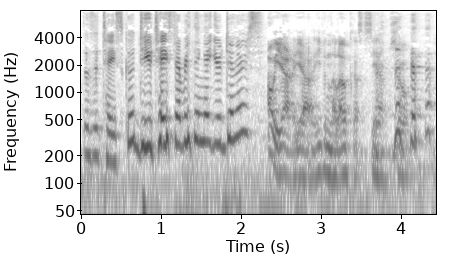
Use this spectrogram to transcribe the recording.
Does it taste good? Do you taste everything at your dinners? Oh yeah, yeah, even the locusts, yeah, sure.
